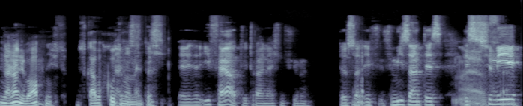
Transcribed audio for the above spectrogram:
Nein, nein, überhaupt nicht. Es gab auch gute nein, Momente. Ich, ich, äh, ich feiere die drei Filme. Das, ja. Für mich sind das, das ist für mich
